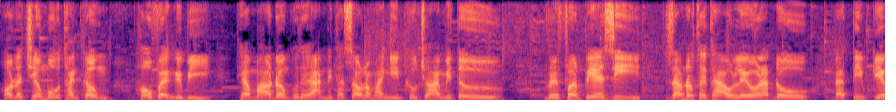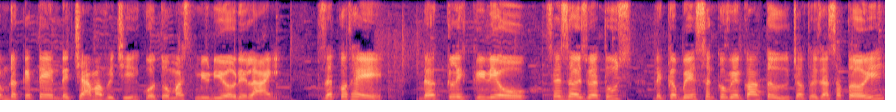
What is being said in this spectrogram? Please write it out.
họ đã chiêu mộ thành công hậu vệ người Bỉ theo hợp đồng có thời hạn đến tháng 6 năm 2024. Về phần PSG, giám đốc thể thao Leonardo đã tìm kiếm được cái tên để chám vào vị trí của Thomas Müller để lại. Rất có thể, The Clicquinio sẽ rời Juventus để cập bến sân công viên Quang Tử trong thời gian sắp tới.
